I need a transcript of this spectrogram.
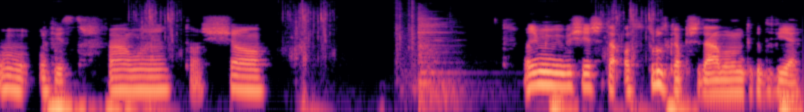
Mm, jest trwały, to sio. Może mi by się jeszcze ta odtrutka przydała, bo mam tylko dwie.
